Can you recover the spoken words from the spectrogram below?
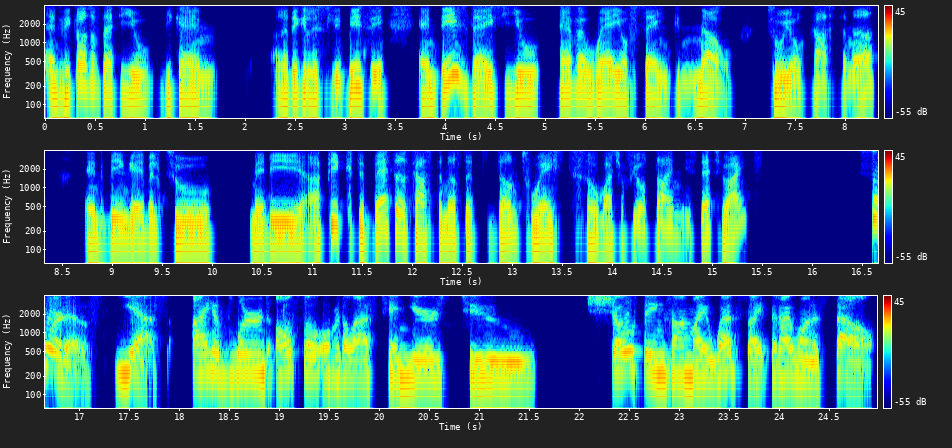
And because of that, you became ridiculously busy. And these days, you have a way of saying no to your customer and being able to maybe uh, pick the better customers that don't waste so much of your time. Is that right? Sort of, yes. I have learned also over the last 10 years to show things on my website that I want to sell.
